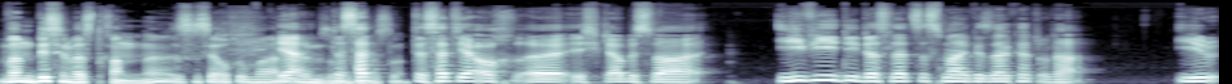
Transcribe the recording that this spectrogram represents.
war ein bisschen was dran, ne? Es ist ja auch immer an Ja, allem so. das hat, was das hat ja auch, äh, ich glaube, es war Evie, die das letztes Mal gesagt hat, oder Ir-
